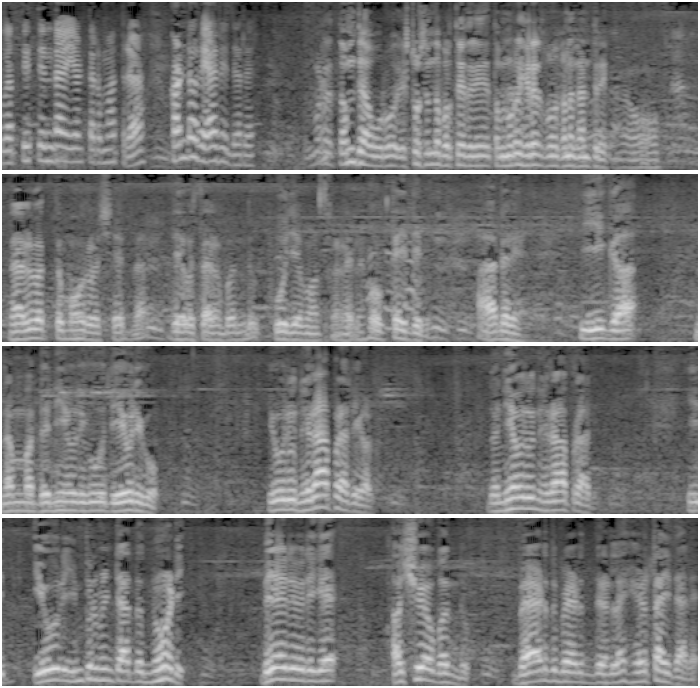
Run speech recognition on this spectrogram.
ವ್ಯಕ್ತಿತ್ವದಿಂದ ಹೇಳ್ತಾರೆ ಮಾತ್ರ. ಕಂಡವ್ರು ಯಾರಿದ್ದಾರೆ? ತಮ್ದೆ ಅವರು. ಎಷ್ಟು ವರ್ಷದಿಂದ ಬರ್ತಾ ಇದ್ರಿ? ತಮ್ಮ ನೋಡ್ರಿ ಹಿರಿಯರ ಕಾಣ್ತೀರಿ. ನಲವತ್ತು ಮೂರು ವರ್ಷದಿಂದ ದೇವಸ್ಥಾನ ಬಂದು ಪೂಜೆ ಮಾಡಿಸ್ಕೊಂಡೆಲ್ಲ ಹೋಗ್ತಾ ಇದ್ದೇವೆ. ಆದರೆ ಈಗ ನಮ್ಮ ದನಿಯವರಿಗೂ ದೇವರಿಗೂ ಇವರು ನಿರಾಪರಾಧಿಗಳು. ದನಿಯವರು ನಿರಾಪರಾಧಿ. ಇವರು ಇಂಪ್ರೂವ್ಮೆಂಟ್ ಆದ ನೋಡಿ ಬೇರೆಯವರಿಗೆ ಅಶ್ವ ಬಂದು ಬೇಡದು ಬೇಡದೆಲ್ಲ ಹೇಳ್ತಾ ಇದ್ದಾರೆ.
